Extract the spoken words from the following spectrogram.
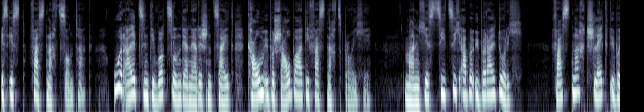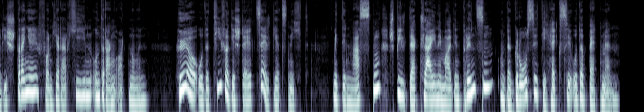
Es ist Fastnachtssonntag. Uralt sind die Wurzeln der närrischen Zeit, kaum überschaubar die Fastnachtsbräuche. Manches zieht sich aber überall durch. Fastnacht schlägt über die Stränge von Hierarchien und Rangordnungen. Höher oder tiefer gestellt zählt jetzt nicht. Mit den Masken spielt der Kleine mal den Prinzen und der Große die Hexe oder Batman.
